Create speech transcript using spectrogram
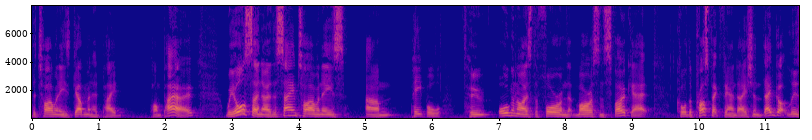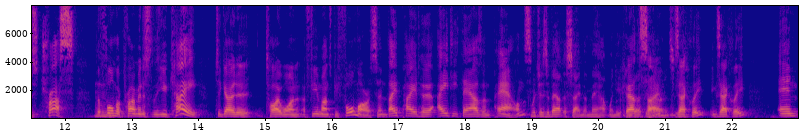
the Taiwanese government had paid Pompeo. We also know the same Taiwanese um, people who organised the forum that Morrison spoke at, called the Prospect Foundation, they'd got Liz Truss, the former Prime Minister of the UK, to go to Taiwan a few months before Morrison. They paid her £80,000 which is about the same amount when you about the same, currency. exactly, exactly. And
